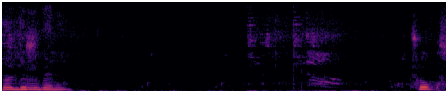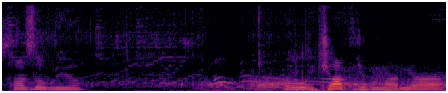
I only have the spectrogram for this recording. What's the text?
Öldürür beni. Çok fazla vuruyor. O iki atıcı bunlar ya.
